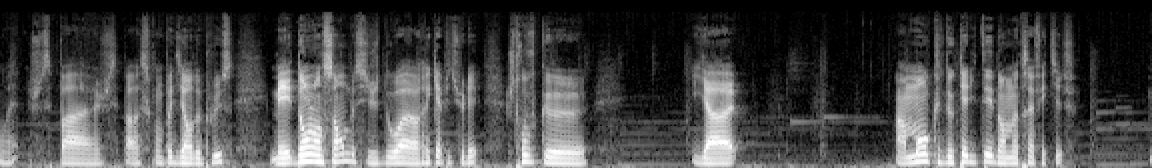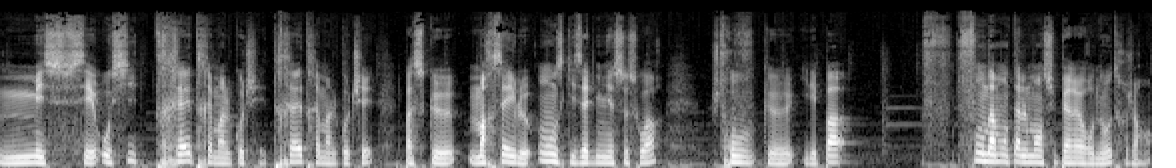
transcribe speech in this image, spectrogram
ouais, je sais pas, je sais pas ce qu'on peut dire de plus. Mais dans l'ensemble, si je dois récapituler, je trouve que il y a un manque de qualité dans notre effectif, mais c'est aussi très très mal coaché, très très mal coaché, parce que Marseille, le 11 qu'ils alignaient ce soir, je trouve qu'il n'est pas fondamentalement supérieur au nôtre, genre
